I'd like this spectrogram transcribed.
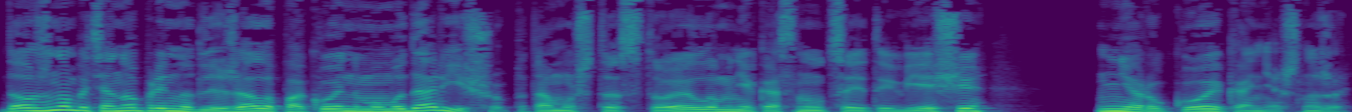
Должно быть, оно принадлежало покойному Мадаришу, потому что стоило мне коснуться этой вещи, не рукой, конечно же,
